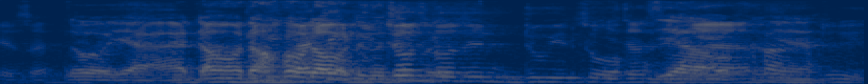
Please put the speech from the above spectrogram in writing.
Yes, sir. Oh yeah, I that one, that think- one, I that one think he just doesn't do it so He doesn't- Yeah, yeah. Can't yeah. do it.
